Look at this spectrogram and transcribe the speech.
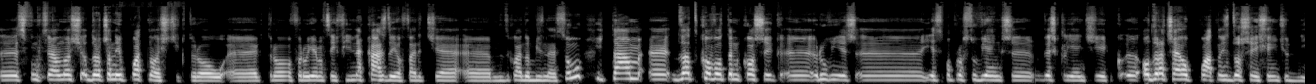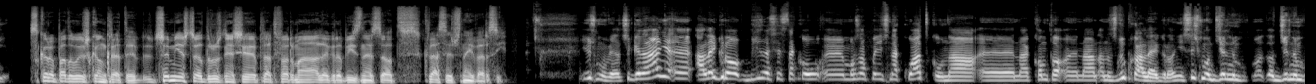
e, z funkcjonalności odroczonej płatności, którą, e, którą oferujemy w tej chwili na każdej ofercie e, dedykowanej do biznesu i tam dodatkowo ten koszyk również jest po prostu większy, gdyż klienci odraczają płatność do 60 dni. Skoro padły już konkrety, czym jeszcze odróżnia się platforma Allegro Business od klasycznej wersji? Już mówię, znaczy generalnie e, Allegro Biznes jest taką, e, można powiedzieć, nakładką na, e, na konto, na, na zwykłe Allegro. Nie jesteśmy oddzielnym, oddzielnym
